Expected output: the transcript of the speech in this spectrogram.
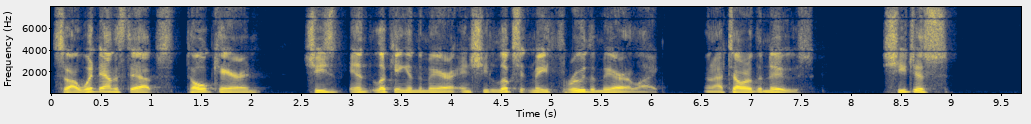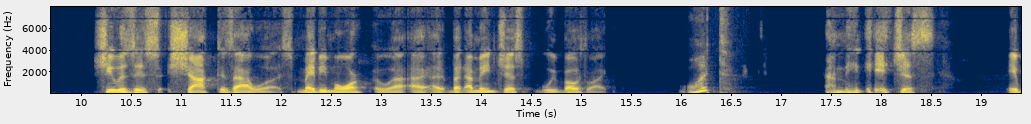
So I went down the steps, told Karen, she's in looking in the mirror and she looks at me through the mirror, like, and I tell her the news. She just she was as shocked as I was, maybe more. I, I, but I mean, just we both like, what? I mean, it just it,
